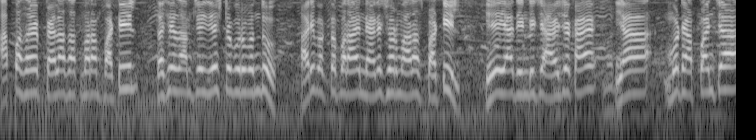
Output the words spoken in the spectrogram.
आप्पासाहेब कैलास आत्माराम पाटील तसेच आमचे ज्येष्ठ गुरुबंधू हरिभक्तपरायण ज्ञानेश्वर महाराज पाटील हे या दिंडीचे आयोजक आहे. या मोठ्या आप्पांच्या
